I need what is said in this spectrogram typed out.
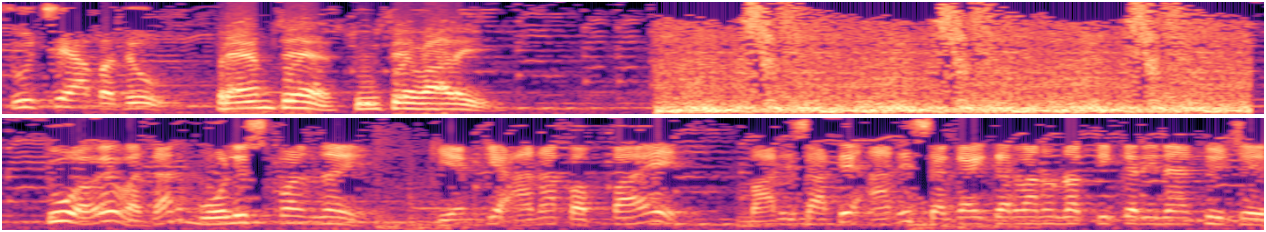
શું છે આ બધું? પ્રેમ છે સુસે વાળી તું હવે વધારે બોલીશ પણ નહીં. કેમ કે આના પપ્પાએ મારી સાથે આની સગાઈ કરવાનું નક્કી કરી નાખ્યું છે.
